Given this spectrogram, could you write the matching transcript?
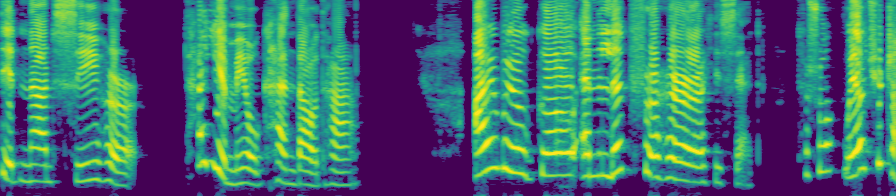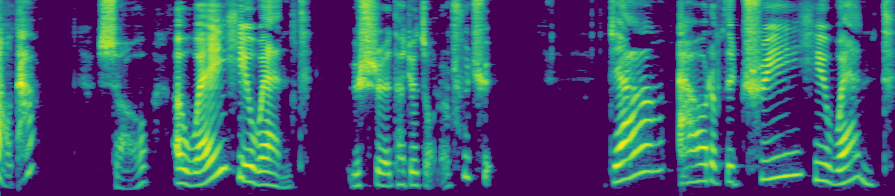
did not see her. 他也没有看到她。I will go and look for her, he said. 他说：“我要去找她。” So away he went. 于是他就走了出去。Down out of the tree he went。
